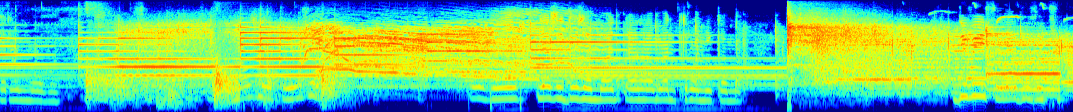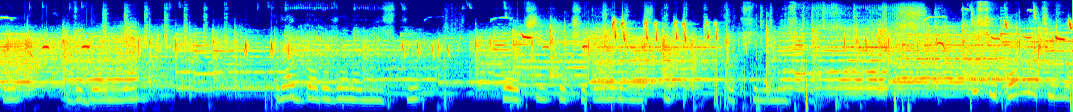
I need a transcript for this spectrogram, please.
перемога. Перемога. Можна вже? Ого, я зайду за е, мантроніками. Дивися, я дуже чітко. Забонія. Фредбер уже на місці. Фоксі, Фоксі теж на місці. Фоксі на місці. Ти комнаті в нас?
